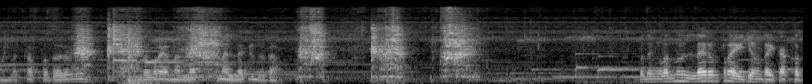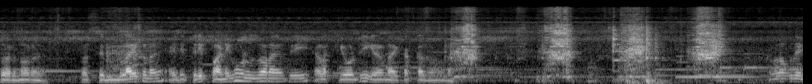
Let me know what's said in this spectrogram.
നമ്മുടെ കപ്പത്തോരൻ എന്താ പറയാ നല്ല സ്മെല്ലൊക്കെ ഉണ്ട് കേട്ടോ. അപ്പോൾ നിങ്ങളൊന്നും എല്ലാവരും ട്രൈ ചെയ്യണ്ടായി കക്കത്തോരൻ എന്ന് പറയുന്നത്? അപ്പോൾ സിമ്പിളായിട്ടാണ് അതിൽ ഇത്തിരി പണി കൂടുതൽ എന്ന് ഇത്തിരി ഇളക്കിക്കൊണ്ടിരിക്കണുണ്ടായി കക്കത്തോരൻ അപ്പോൾ നമുക്ക്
